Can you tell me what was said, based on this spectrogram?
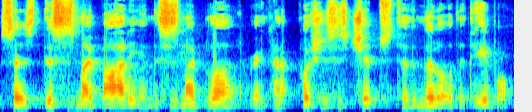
says, This is my body and this is my blood, right? Kind of pushes his chips to the middle of the table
